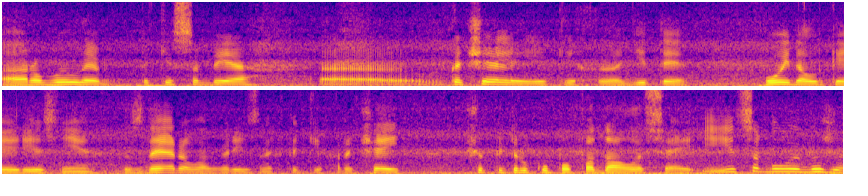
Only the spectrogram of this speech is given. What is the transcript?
е, робили такі собі е, качелі, яких е, діти гойдалки різні з дерева, з різних таких речей, що під руку попадалося. І це були дуже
